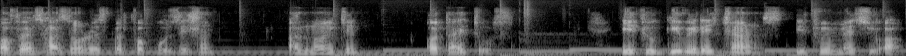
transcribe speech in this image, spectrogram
Offense has no respect for position, anointing, or titles. If you give it a chance, it will mess you up.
